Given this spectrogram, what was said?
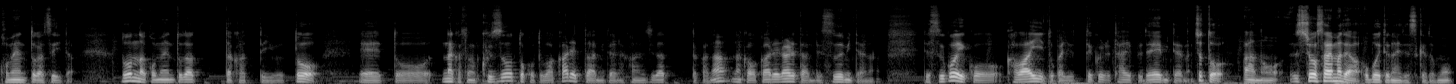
コメントがついた。どんなコメントだったかっていうとえっ、ー、となんかそのクズ男と別れたみたいな感じだっったかな？なんか別れられたんですみたいな。ですごいこう可愛いとか言ってくるタイプでみたいな。ちょっとあの詳細までは覚えてないですけども。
